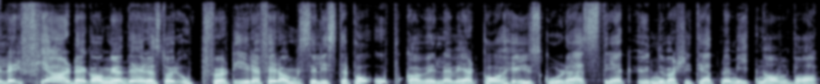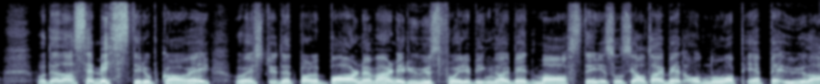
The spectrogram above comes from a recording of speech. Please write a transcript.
eller fjerde gangen dere står oppført i referanseliste på oppgaver levert på høyskole-universitet med mitt navn på. Og det er da semesteroppgaver, og har studert både barnevern, rusforebyggende arbeid, master i sosialt arbeid og nå PPU, da.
